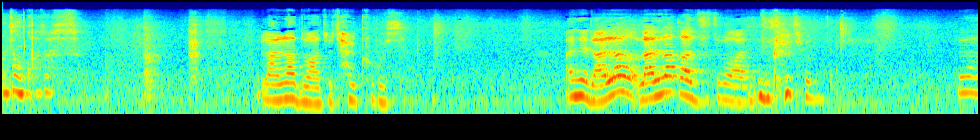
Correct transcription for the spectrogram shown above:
엄청 커졌어. 랄라도 아주 잘 크고 있어. 아니 랄라 랄라가 진짜 앉는 걸 좋아. 으아.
